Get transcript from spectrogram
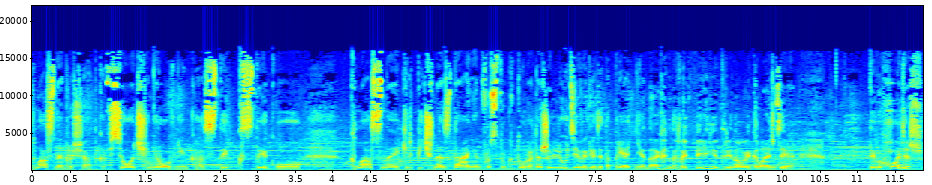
классная брусчатка, все очень ровненько, стык к стыку, классное кирпичное здание, инфраструктура, даже люди выглядят опрятнее, да, когда вы в периметре Новой Голландии. Ты выходишь,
